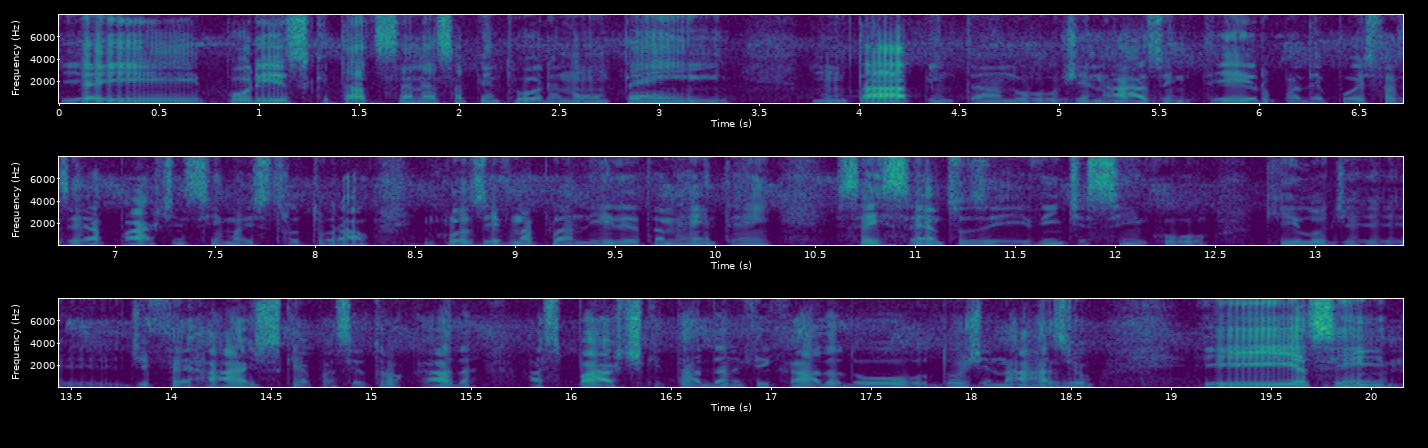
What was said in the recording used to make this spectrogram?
e aí por isso que está sendo essa pintura. Não tem não está pintando o ginásio inteiro para depois fazer a parte em cima estrutural. Inclusive na planilha também tem 625 quilos de, de ferragens, que é para ser trocada as partes que está danificada do, do ginásio. E assim,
